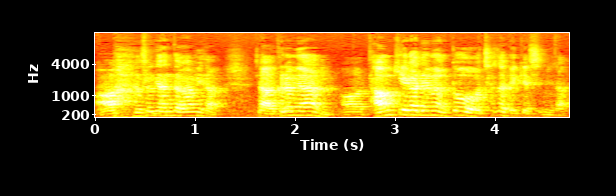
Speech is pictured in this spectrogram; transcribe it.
아 소개한다고 합니다. 자 그러면 어, 다음 기회가 되면 또 찾아뵙겠습니다.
